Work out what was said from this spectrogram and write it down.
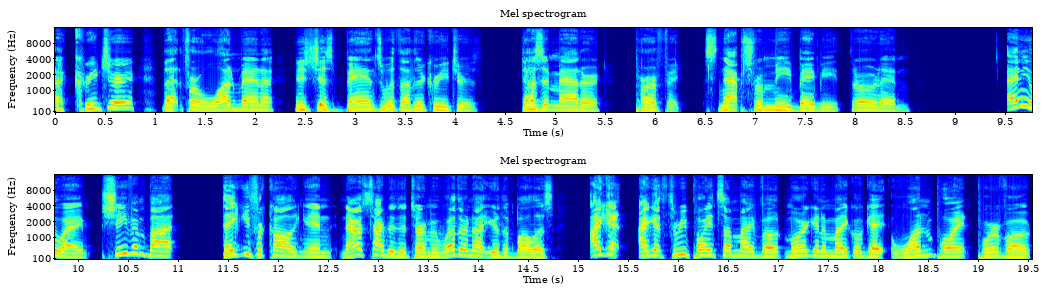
a creature that for one mana is just bands with other creatures. Doesn't matter. Perfect. Snaps from me, baby. Throw it in. Anyway, Shivam Bhatt, thank you for calling in. Now it's time to determine whether or not you're the Bolas. I get I get three points on my vote. Morgan and Michael get one point per vote.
